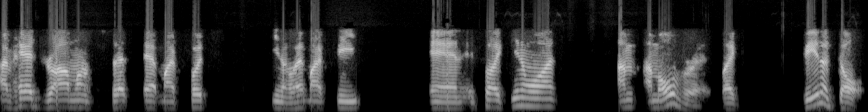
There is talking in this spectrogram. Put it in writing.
I've had drama set at my foot, you know, at my feet, and it's like, you know what? I'm I'm over it. Like, be an adult.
